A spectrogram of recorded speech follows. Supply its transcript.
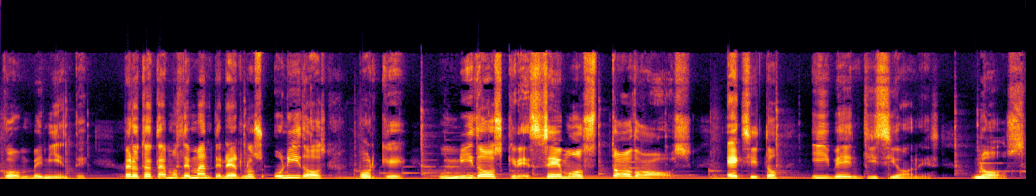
conveniente pero tratamos de mantenernos unidos, porque unidos crecemos todos. Éxito y bendiciones. Nos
